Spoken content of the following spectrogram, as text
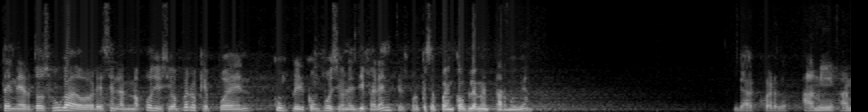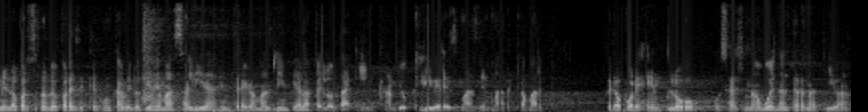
tener dos jugadores en la misma posición, pero que pueden cumplir con funciones diferentes, porque se pueden complementar muy bien. De acuerdo. A mí, a mí en lo personal me parece que Juan Camilo tiene más salida, entrega más limpia la pelota, en cambio Cliver es más de marca a marca. Pero por ejemplo, o sea, es una buena alternativa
